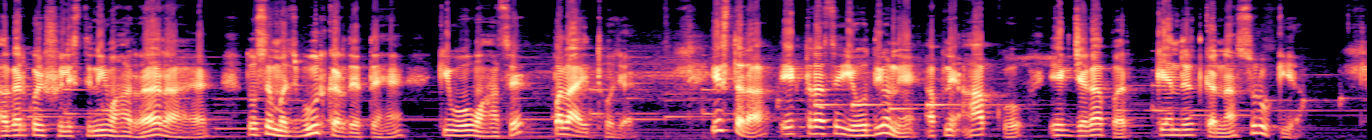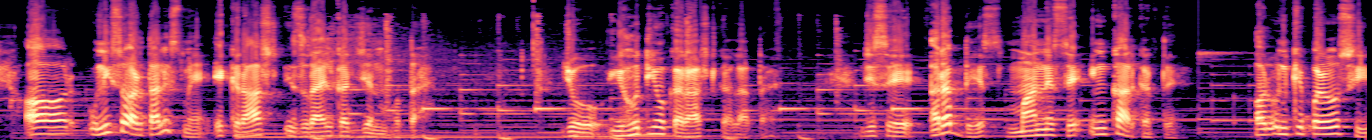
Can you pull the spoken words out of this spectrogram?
अगर कोई फ़िलिस्तीनी वहाँ रह रहा है तो उसे मजबूर कर देते हैं कि वो वहाँ से पलायित हो जाए। इस तरह एक तरह से यहूदियों ने अपने आप को एक जगह पर केंद्रित करना शुरू किया। और 1948 में एक राष्ट्र इसराइल का जन्म होता है, जो यहूदियों का राष्ट्र कहलाता है, जिसे अरब देश मानने से इनकार करते हैं। और उनके पड़ोसी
